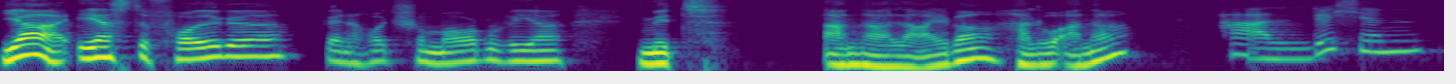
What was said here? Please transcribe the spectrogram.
Ja, erste Folge, wenn heute schon morgen wäre, mit Anna Leiber. Hallo Anna. Hallöchen.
